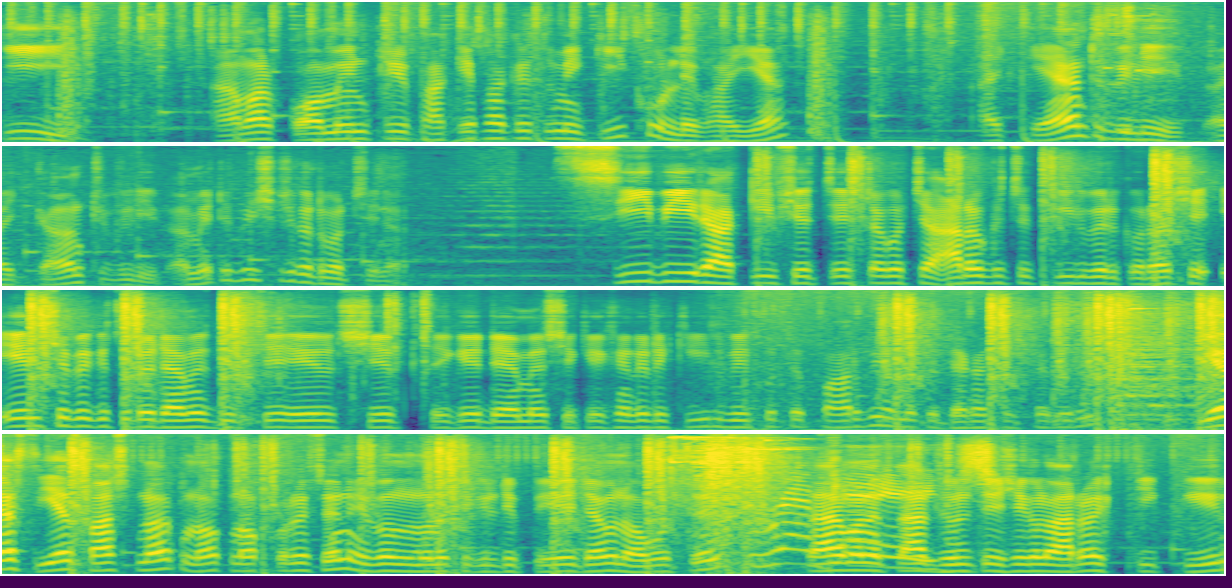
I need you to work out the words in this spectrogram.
কি? আমার কমেন্ট্রির ফাঁকে ফাঁকে তুমি কি করলে ভাইয়া? I can't believe I can't believe আমি এটা বিশ্বাস করতে পারছি না। সিবি রাকিব সে চেষ্টা করছে আরও কিছু কিল বের করার। সে এল শেপে কিছুটা ড্যামেজ দিচ্ছে। এল শেপ থেকে ড্যামেজ সে এখানে একটা কিল বের করতে পারবে? আমি তো দেখার চেষ্টা করি yes yes first knock knock knock করেছেন এবং মনে হচ্ছে কিলটি পেয়ে যাবেন অবশ্যই। তার মানে তার ঝুলতে এসে গেলো আরও একটি কিল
